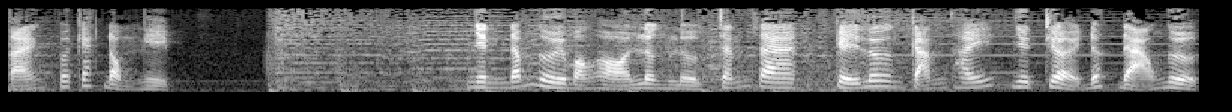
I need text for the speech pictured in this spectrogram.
tán với các đồng nghiệp. Nhìn đám người bọn họ lần lượt tránh ra, Kỵ Lương cảm thấy như trời đất đảo ngược.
